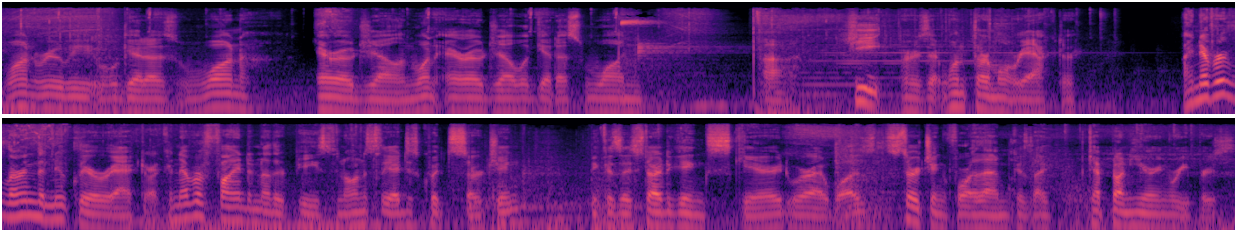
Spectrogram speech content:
one ruby will get us one aerogel, and one aerogel will get us one uh, heat, or is it one thermal reactor? I never learned the nuclear reactor. I could never find another piece, and honestly, I just quit searching because I started getting scared where I was, searching for them because I kept on hearing Reapers.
